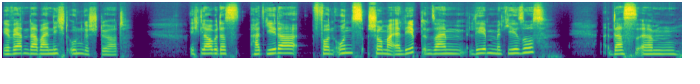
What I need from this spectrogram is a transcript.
Wir werden dabei nicht ungestört. Ich glaube, das hat jeder von uns schon mal erlebt in seinem Leben mit Jesus, dass, ähm,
